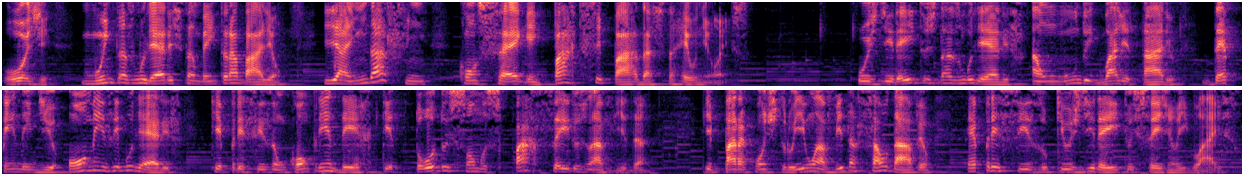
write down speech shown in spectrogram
Hoje, muitas mulheres também trabalham e ainda assim conseguem participar destas reuniões. Os direitos das mulheres a um mundo igualitário dependem de homens e mulheres que precisam compreender que todos somos parceiros na vida. E para construir uma vida saudável, é preciso que os direitos sejam iguais.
